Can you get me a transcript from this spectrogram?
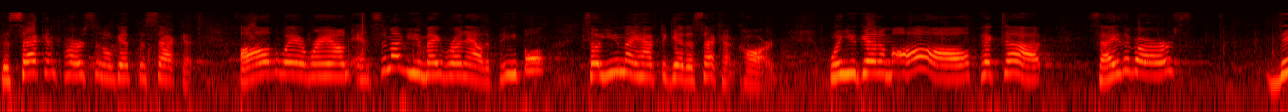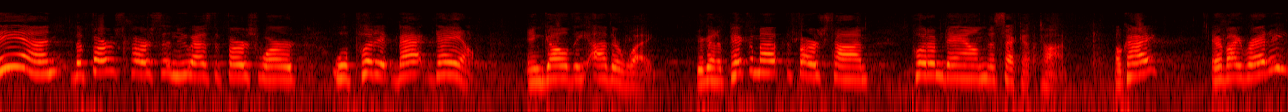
The second person will get the second. All the way around, and some of you may run out of people, so you may have to get a second card. When you get them all picked up, say the verse. Then the first person who has the first word will put it back down and go the other way. You're going to pick them up the first time, put them down the second time. Okay? Everybody ready?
